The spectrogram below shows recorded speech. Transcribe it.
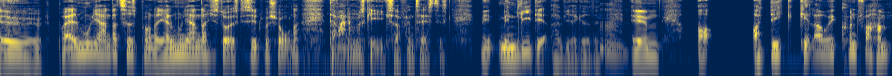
Øh, på alle mulige andre tidspunkter, i alle mulige andre historiske situationer, der var det måske ikke så fantastisk. Men, men lige der, der virkede det. Mm. Øhm, og, og det gælder jo ikke kun for ham.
